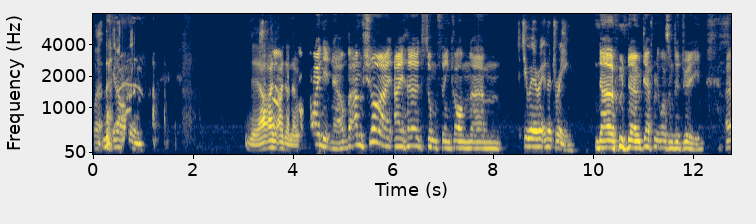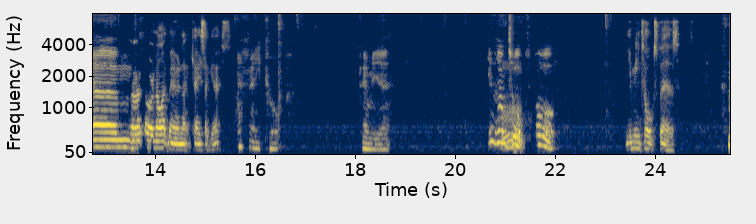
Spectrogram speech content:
But you know what I mean. Yeah, I, I don't know. can't find it now, but I'm sure I, I heard something on. Um, Did you hear it in a dream no, no, definitely wasn't a dream. Um, or, or a nightmare? In that case, I guess. FA Cup Premier. It was on Ooh. Talk Sport. You mean talk Spurs?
